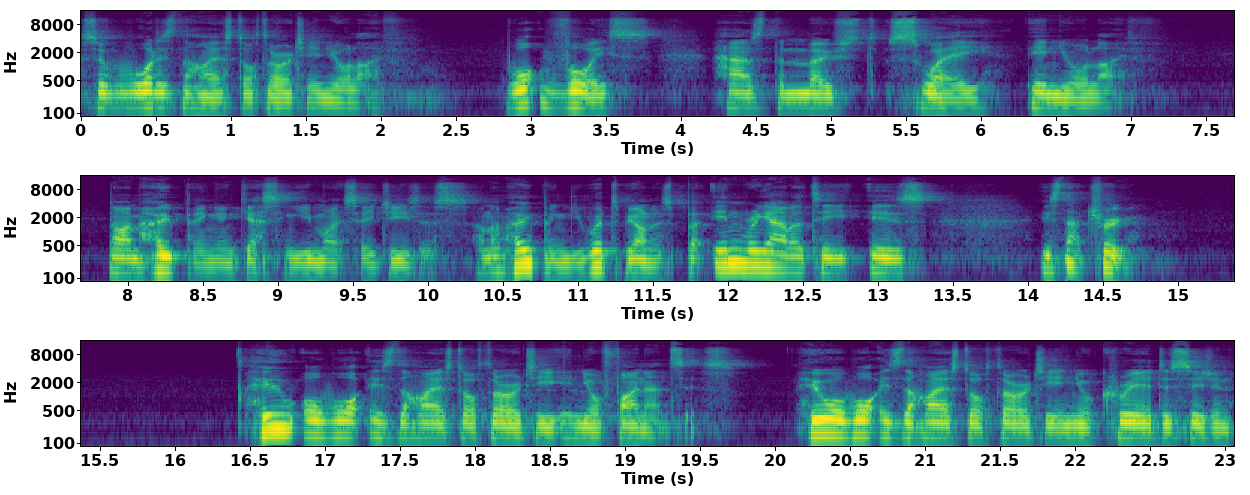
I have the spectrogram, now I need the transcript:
So, what is the highest authority in your life? What voice has the most sway in your life? Now, I'm hoping and guessing you might say Jesus, and I'm hoping you would, to be honest, but in reality, is, is that true? Who or what is the highest authority in your finances? Who or what is the highest authority in your career decision?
